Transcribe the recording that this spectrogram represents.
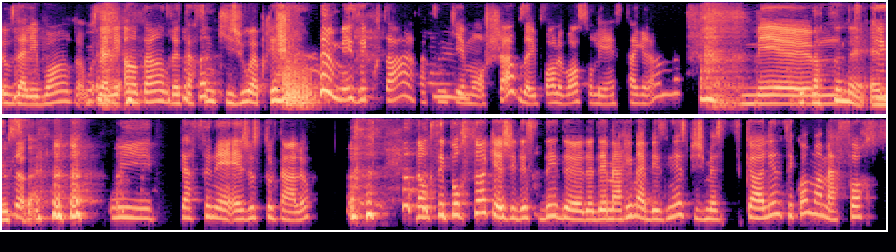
vous allez voir, vous allez entendre Tarsine qui joue après mes écouteurs. Tarsine qui est mon chat. Vous allez pouvoir le voir sur les Instagram. Mais. Tarsine, elle, elle aussi. oui, Tarsine est, juste tout le temps là. Donc, c'est pour ça que j'ai décidé de, démarrer ma business. Puis je me suis dit, Colin, c'est quoi, moi, ma force?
